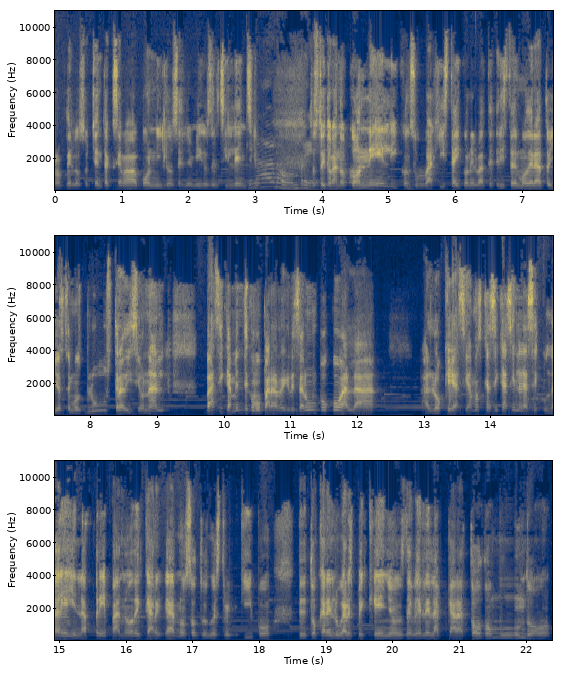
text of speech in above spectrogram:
rock de los 80 que se llamaba Bonnie los Enemigos del Silencio. Claro, hombre. Entonces estoy tocando con él y con su bajista y con el baterista de Moderato y hacemos blues tradicional, básicamente como para regresar un poco a la a lo que hacíamos casi casi en la secundaria y en la prepa, ¿no? De cargar nosotros nuestro equipo, de tocar en lugares pequeños, de verle la cara a todo mundo.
